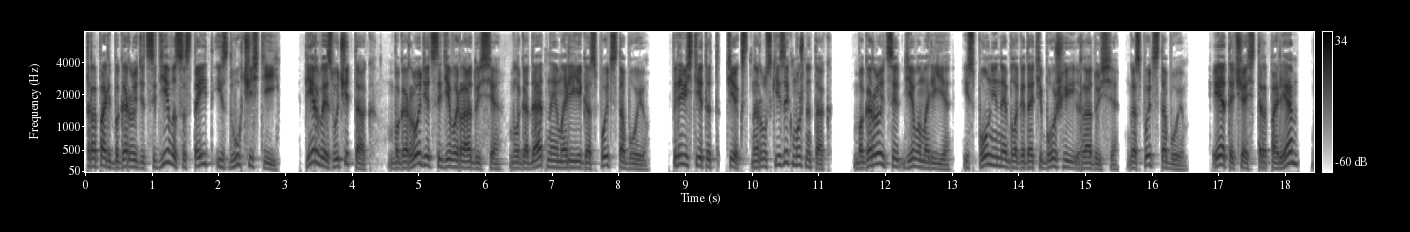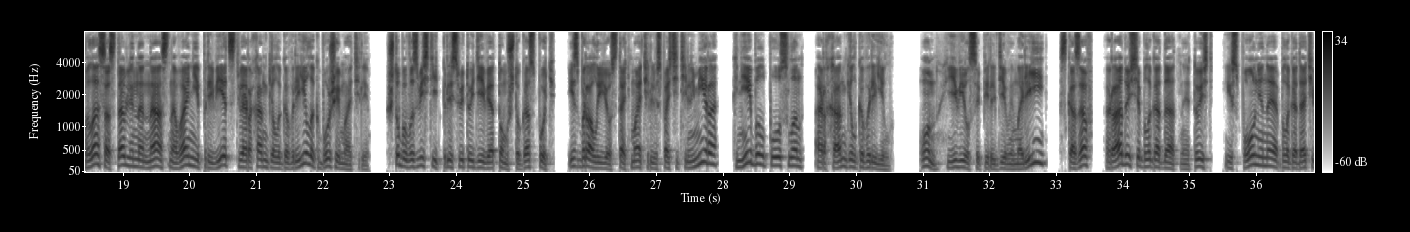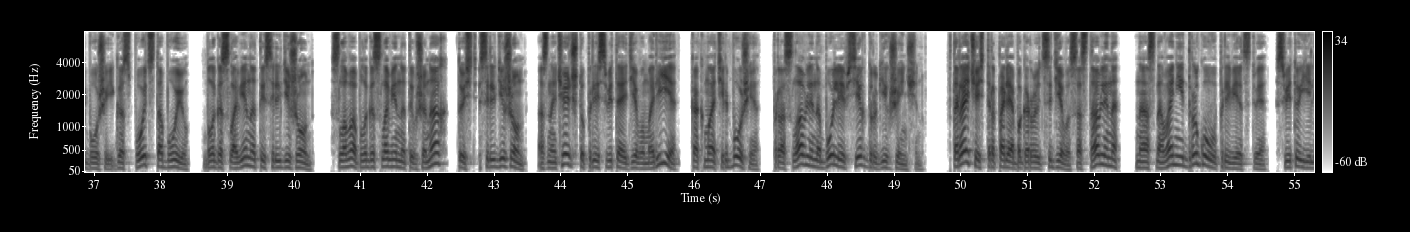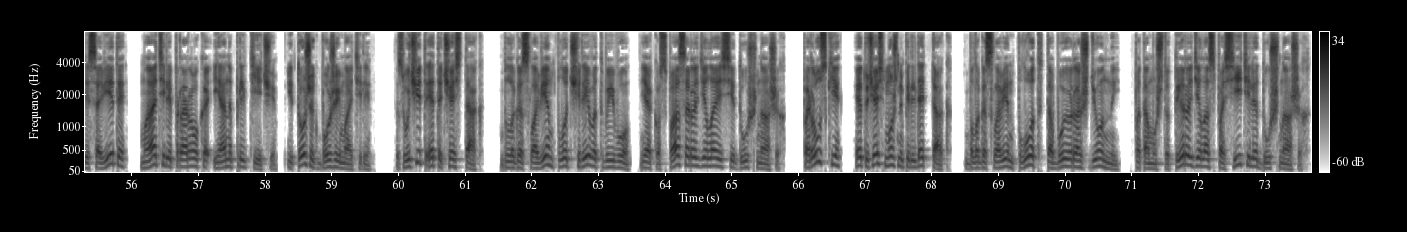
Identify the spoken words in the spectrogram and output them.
Тропарь Богородицы Девы состоит из двух частей. Первая звучит так «Богородица Дева, радуйся, благодатная Мария Господь с тобою». Перевести этот текст на русский язык можно так «Богородица Дева Мария, исполненная благодати Божией, радуйся, Господь с тобою». Эта часть тропаря была составлена на основании приветствия Архангела Гавриила к Божьей Матери. Чтобы возвестить Пресвятой Деве о том, что Господь избрал ее стать матерью Спасителя мира, к ней был послан Архангел Гавриил. Он явился перед Девой Марией, сказав «Радуйся, благодатная», то есть исполненная благодати Божией, Господь с тобою, благословена ты среди жен, Слова «благословенна ты в женах», то есть среди жен, означают, что Пресвятая Дева Мария, как Матерь Божья, прославлена более всех других женщин. Вторая часть тропаря Богородицы Дева составлена на основании другого приветствия Святой Елисаветы, матери пророка Иоанна Предтечи, и тоже к Божьей Матери. Звучит эта часть так «Благословен плод чрева твоего, яко спаса родила и душ наших». По-русски эту часть можно передать так «Благословен плод тобою рожденный, потому что ты родила Спасителя душ наших».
